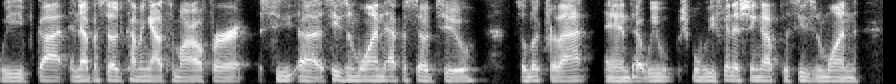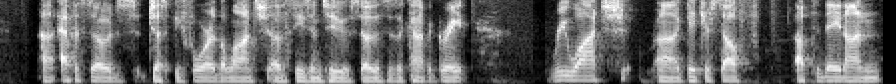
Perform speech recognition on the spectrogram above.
We've got an episode coming out tomorrow for uh, season one, episode two. So look for that, and uh, we will be finishing up the season one uh, episodes just before the launch of season two. So this is a kind of a great rewatch. Uh, get yourself up to date on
